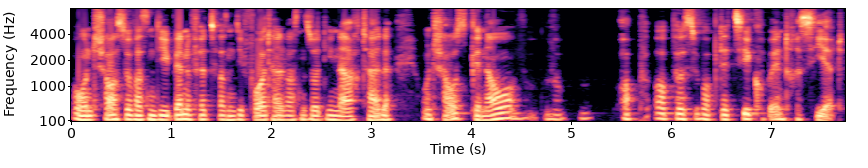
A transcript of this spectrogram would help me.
und schaust du, was sind die Benefits, was sind die Vorteile, was sind so die Nachteile und schaust genau, ob, ob es überhaupt der Zielgruppe interessiert.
